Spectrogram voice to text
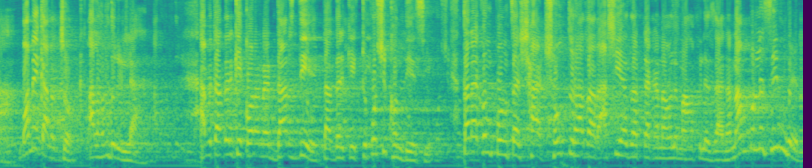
না, অনেক আলোচক, আলহামদুলিল্লাহ। আমি তাদেরকে কোরআনের দাস দিয়ে তাদেরকে একটু প্রশিক্ষণ দিয়েছি। তারা এখন পঞ্চাশ, ষাট, সত্তর হাজার, আশি হাজার টাকা না হলে মাহফিলে যায় না। নাম বললে চিনবেন।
